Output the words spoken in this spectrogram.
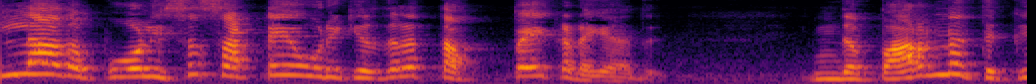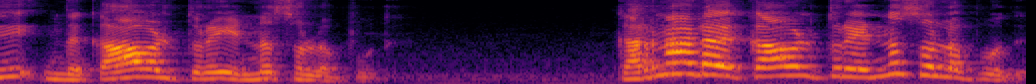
இல்லாத போலீஸ சட்டையை உரிக்கிறதுல தப்பே கிடையாது. இந்த பரணத்துக்கு இந்த காவல்துறை என்ன சொல்ல போகுது? கர்நாடக காவல்துறை என்ன சொல்ல போகுது?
